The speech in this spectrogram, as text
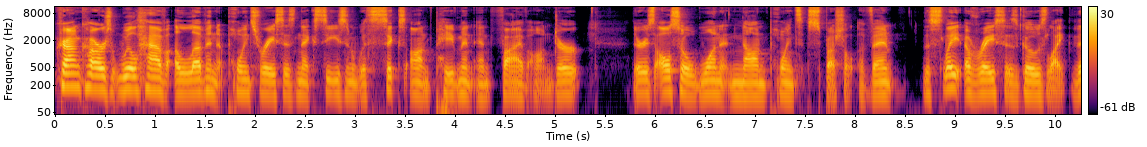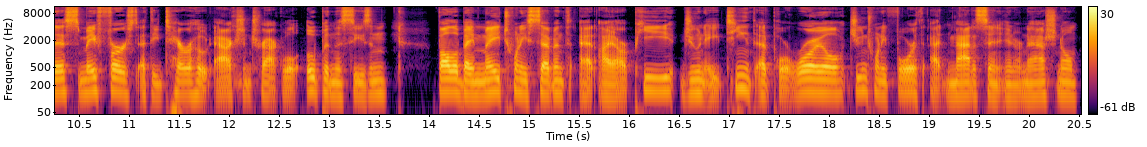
Crown Cars will have 11 points races next season with six on pavement and five on dirt. There is also one non points special event. The slate of races goes like this May 1st at the Terre Haute Action Track will open the season, followed by May 27th at IRP, June 18th at Port Royal, June 24th at Madison International,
